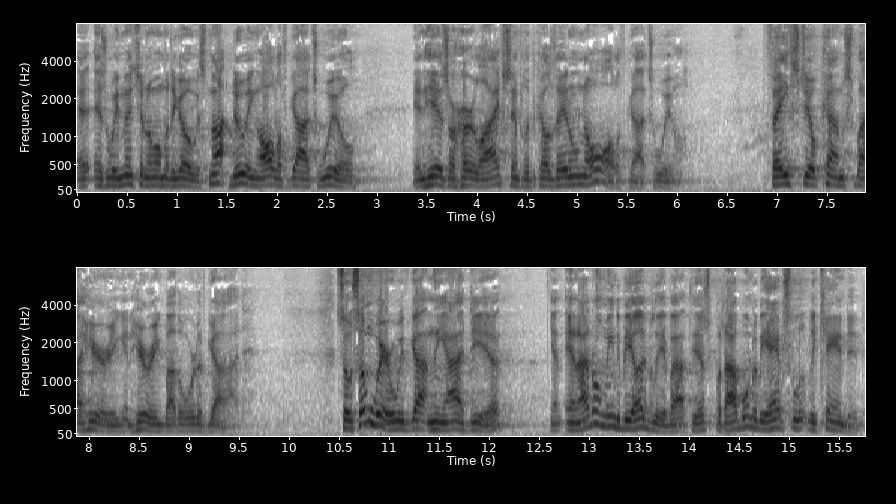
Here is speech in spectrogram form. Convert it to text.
as we mentioned a moment ago, is not doing all of God's will in his or her life simply because they don't know all of God's will. Faith still comes by hearing, and hearing by the Word of God. So, somewhere we've gotten the idea, and, and I don't mean to be ugly about this, but I want to be absolutely candid.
